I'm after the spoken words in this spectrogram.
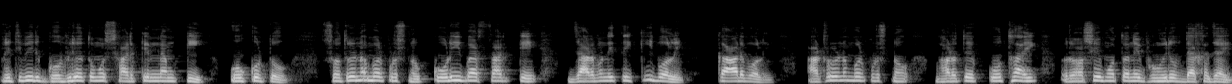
পৃথিবীর গভীরতম সার্কের নাম কি? ওকোটো। সতেরো নম্বর প্রশ্ন, করি বা সার্ককে জার্মানিতে কি বলে, কার বলে? আঠেরো নম্বর প্রশ্ন, ভারতে কোথায় রসে মতনে ভূমিরূপ দেখা যায়?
